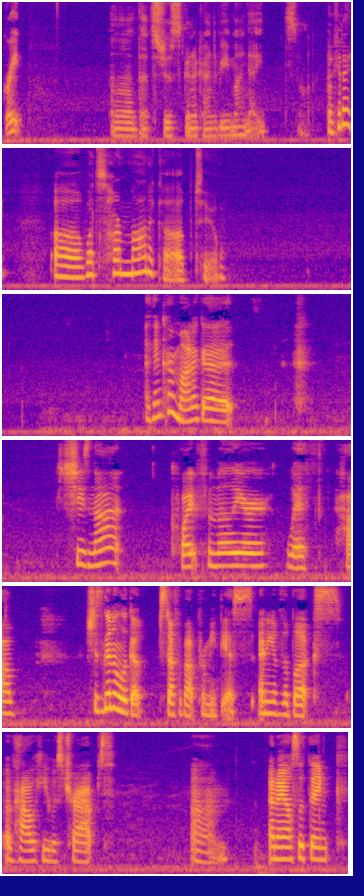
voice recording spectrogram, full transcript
Great. Uh, that's just gonna kind of be my night. So Okay. Uh, what's Harmonica up to? I think Harmonica. She's not quite familiar with how. She's gonna look up stuff about Prometheus, any of the books of how he was trapped. Um, and I also think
